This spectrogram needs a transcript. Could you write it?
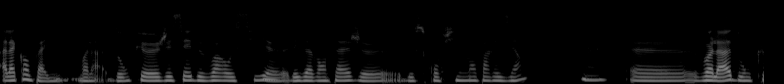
à la campagne. Voilà. Donc, j'essaye de voir aussi Mm. euh, les avantages de ce confinement parisien. Mm. Euh, voilà. Donc,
